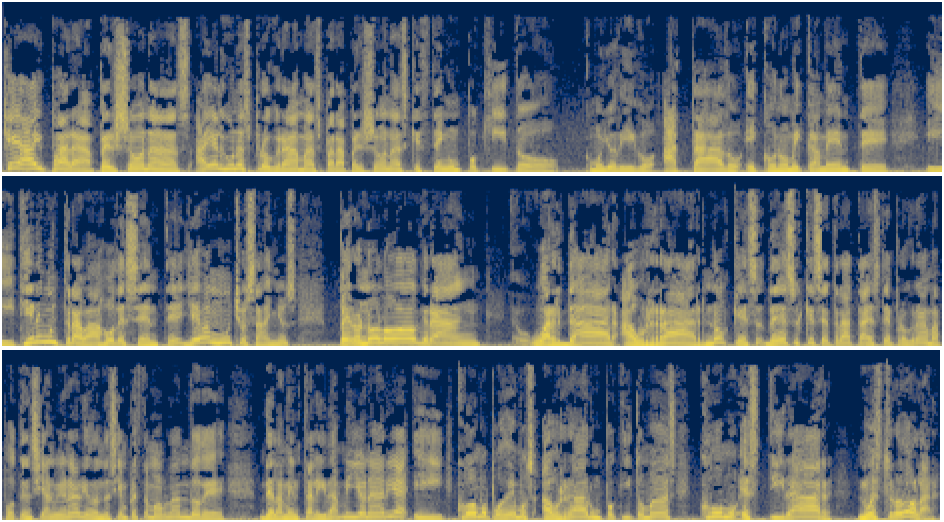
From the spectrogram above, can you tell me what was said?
¿Qué hay para personas? ¿Hay algunos programas para personas que estén un poquito, como yo digo, atado económicamente y tienen un trabajo decente, llevan muchos años, pero no logran guardar, ahorrar, ¿no? Que es, de eso es que se trata este programa, Potencial Millonario, donde siempre estamos hablando de, de la mentalidad millonaria y cómo podemos ahorrar un poquito más, cómo estirar nuestro dólar.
